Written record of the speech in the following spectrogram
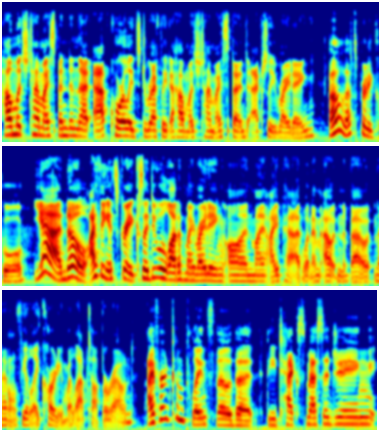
how much time I spend in that app correlates directly to how much time I spend actually writing. oh that's pretty cool Yeah, no, I think it's great because I do a lot of my writing on my iPad when I'm out and about and I don't feel like carting my laptop around. i've heard complaints though that the text messaging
